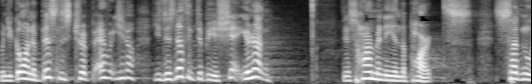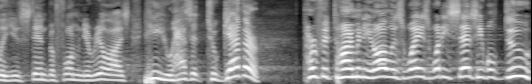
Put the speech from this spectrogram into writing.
When you go on a business trip, every, you know, you, there's nothing to be ashamed. You're not. There's harmony in the parts. Suddenly you stand before him and you realize he who has it together, perfect harmony in all his ways, what he says he will do,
